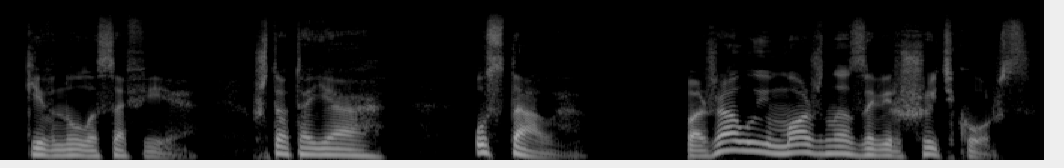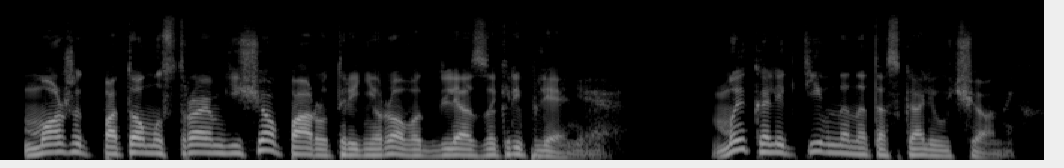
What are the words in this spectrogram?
— кивнула София. «Что-то я устала. Пожалуй, можно завершить курс. Может, потом устроим еще пару тренировок для закрепления». Мы коллективно натаскали ученых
